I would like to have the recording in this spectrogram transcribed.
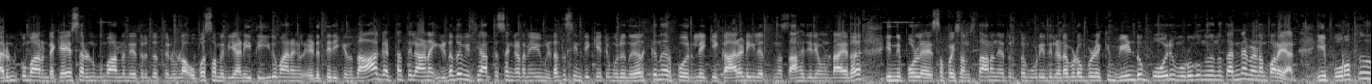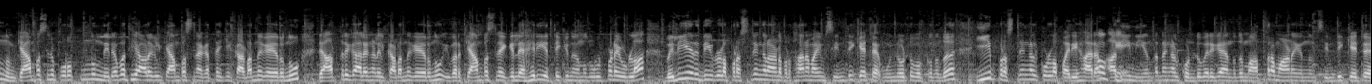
അരുൺകുമാറിന്റെ കെ എസ് അരുൺകുമാറിന്റെ നേതൃത്വത്തിലുള്ള ഉപസമിതിയാണ് ഈ തീരുമാനങ്ങൾ എടുത്തിരിക്കുന്നത്. ആ ഘട്ടത്തിലാണ് ഇടത് വിദ്യാർത്ഥി സംഘടനയും ഇടത് സിൻഡിക്കേറ്റും ഒരു നേർക്കുനേർ പോരിലേക്ക് കാലടിയിലെത്തുന്ന സാഹചര്യം ഉണ്ടായത്. ഇന്നിപ്പോൾ എസ് എഫ് ഐ സംസ്ഥാന നേതൃത്വം കൂടി ഇതിൽ ഇടപെടുമ്പോഴേക്കും വീണ്ടും പോര് മുറുകുന്നു എന്ന് തന്നെ വേണം പറയാൻ. ഈ പുറത്തുനിന്നും ക്യാമ്പസിന് പുറത്തുനിന്നും നിരവധി ആളുകൾ ക്യാമ്പസിനകത്തേക്ക് കടന്നു കയറുന്നു. രാത്രികാലങ്ങളിൽ കടന്നു കയറുന്നു. ഇവർ ക്യാമ്പസിലേക്ക് ലഹരി എത്തിക്കുന്നു എന്നതുൾപ്പെടെയുള്ള വലിയ രീതിയിലുള്ള പ്രശ്നങ്ങളാണ് പ്രധാനമായും സിൻഡിക്കേറ്റ് മുന്നോട്ട് വെക്കുന്നത്. ഈ പ്രശ്നങ്ങൾക്കുള്ള പരിഹാരം അത് ഈ നിയന്ത്രണങ്ങൾ കൊണ്ടുവരിക എന്നത് മാത്രമാണ് എന്നും സിൻഡിക്കേറ്റ്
